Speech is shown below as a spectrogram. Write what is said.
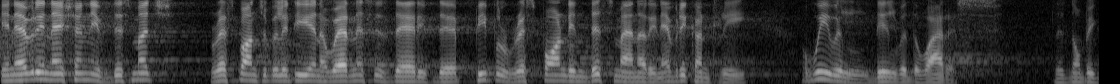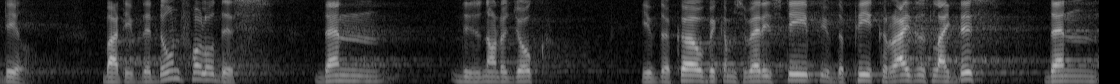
in every nation, if this much responsibility and awareness is there, if the people respond in this manner in every country, we will deal with the virus. there's no big deal. But if they don't follow this, then this is not a joke. If the curve becomes very steep, if the peak rises like this, then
